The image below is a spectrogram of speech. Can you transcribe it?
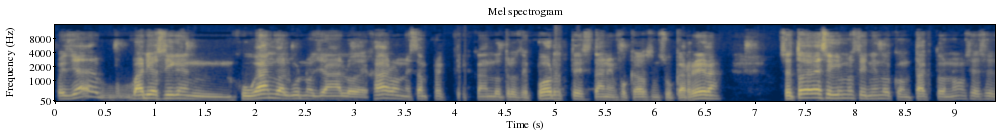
pues ya varios siguen jugando, algunos ya lo dejaron, están practicando otros deportes, están enfocados en su carrera. O sea, todavía seguimos teniendo contacto, ¿no? O sea, eso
